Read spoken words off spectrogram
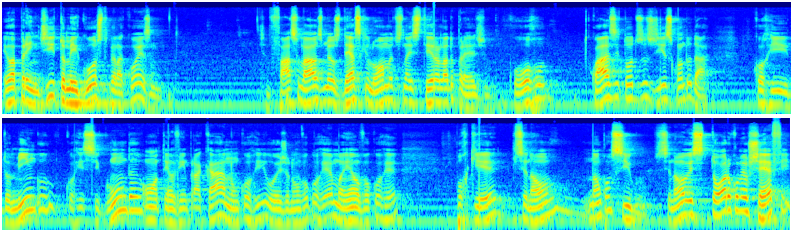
eu aprendi, tomei gosto pela coisa. Faço lá os meus 10 quilômetros na esteira lá do prédio. Corro quase todos os dias quando dá. Corri domingo, corri segunda, ontem eu vim para cá, não corri, hoje eu não vou correr, amanhã eu vou correr, porque senão não consigo. Senão eu estouro com meu chefe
